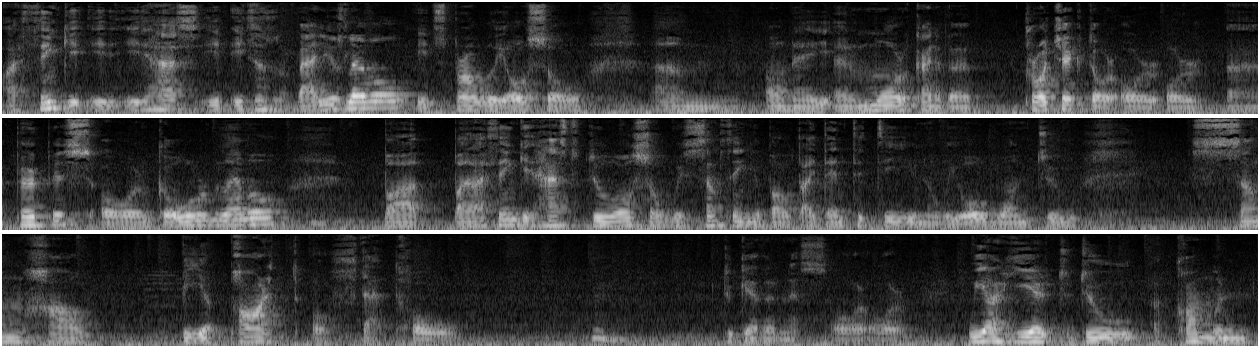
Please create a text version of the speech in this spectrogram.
I think it, it, it has it, it is on a values level. It's probably also um, on a, a more kind of a project or or, or uh, purpose or goal level. But but I think it has to do also with something about identity. You know, we all want to somehow be a part of that whole togetherness or, or we are here to do a common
